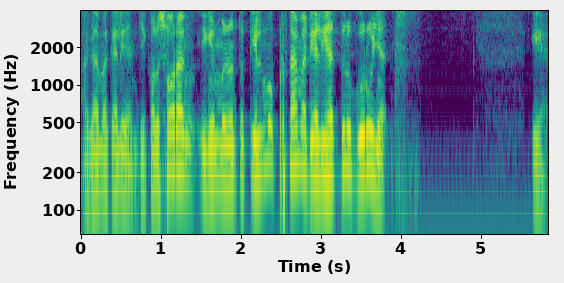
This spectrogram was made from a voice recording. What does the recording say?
agama kalian. Jadi kalau seorang ingin menuntut ilmu, pertama dia lihat dulu gurunya. Iya.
